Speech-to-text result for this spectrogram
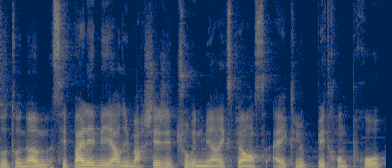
autonomes. C'est pas les meilleurs du marché. J'ai toujours une meilleure expérience avec le P30 Pro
